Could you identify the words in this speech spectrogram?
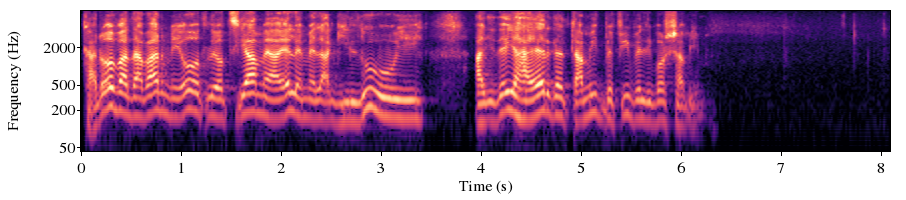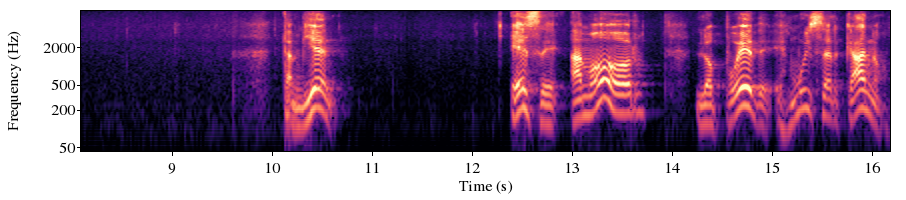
karova davar meot leotziame a él el agilui, al idea haergel tamid befi. También ese amor lo puede, es muy cercano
